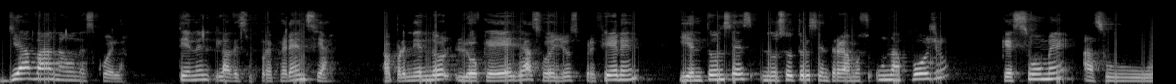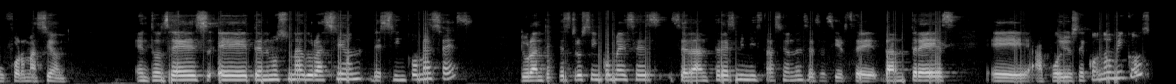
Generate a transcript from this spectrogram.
ya van a una escuela. Tienen la de su preferencia, aprendiendo lo que ellas o ellos prefieren. Y entonces nosotros entregamos un apoyo que sume a su formación. Entonces, eh, tenemos una duración de cinco meses. Durante estos cinco meses se dan tres ministraciones, es decir, se dan tres eh, apoyos económicos,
